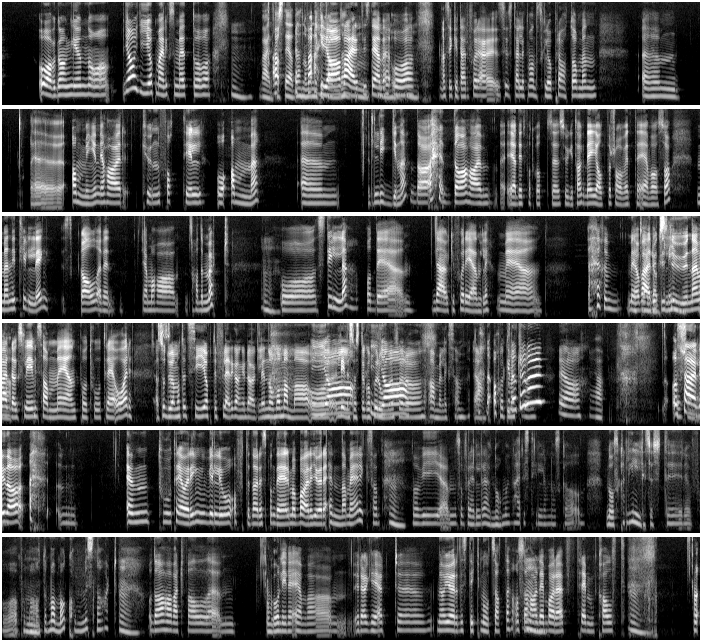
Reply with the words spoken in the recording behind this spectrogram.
overgangen og ja, gi oppmerksomhet og Være til stede når man ikke ja, kan det. være Mm. til stede. Og det er sikkert derfor jeg syns det er litt vanskelig å prate om, men um, uh, ammingen Jeg har kun fått til å amme um, liggende. Da, da har Edith fått godt uh, sugetak. Det gjaldt for så vidt til Eva også. Men i tillegg skal Eller jeg må ha, ha det mørkt og stille. Og det, det er jo ikke forenlig med med å være ute i hverdagsliv. stuen. Nei, Ja. sammen med en på to-tre år. Altså, du har måttet si opptil flere ganger daglig 'nå må mamma og Ja, lillesøster gå på rommet ja. for å amme', liksom. Ja, Det er akkurat det der! Ja. Ja. Og særlig da En to-treåring vil jo ofte da respondere med å bare gjøre enda mer, ikke sant. Når vi um, som foreldre Nå må vi være stille, nå skal, nå skal lillesøster få, få mat, og mamma kommer snart. Og da har i hvert fall um, vår lille Eva reagert uh, med å gjøre det stikk motsatte. Og så har det bare fremkalt og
